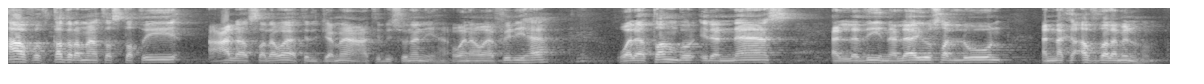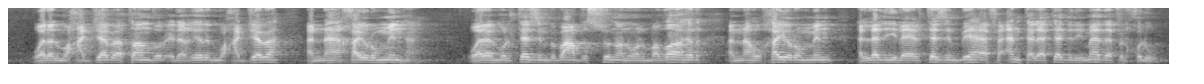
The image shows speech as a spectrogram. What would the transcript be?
حافظ قدر ما تستطيع على صلوات الجماعة بسننها ونوافلها ولا تنظر إلى الناس الذين لا يصلون أنك أفضل منهم ولا المحجبة تنظر إلى غير المحجبة أنها خير منها ولا الملتزم ببعض السنن والمظاهر أنه خير من الذي لا يلتزم بها فأنت لا تدري ماذا في القلوب.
